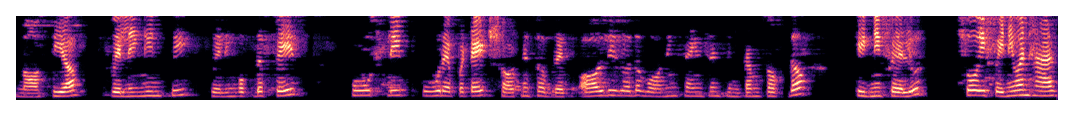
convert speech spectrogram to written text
nausea, swelling in feet, swelling of the face, poor sleep, poor appetite, shortness of breath. All these are the warning signs and symptoms of the kidney failure. So if anyone has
